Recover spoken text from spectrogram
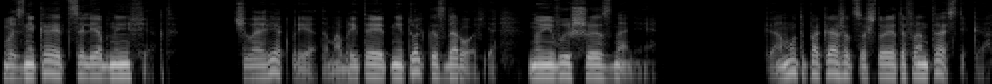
Возникает целебный эффект. Человек при этом обретает не только здоровье, но и высшее знание. Кому-то покажется, что это фантастика,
